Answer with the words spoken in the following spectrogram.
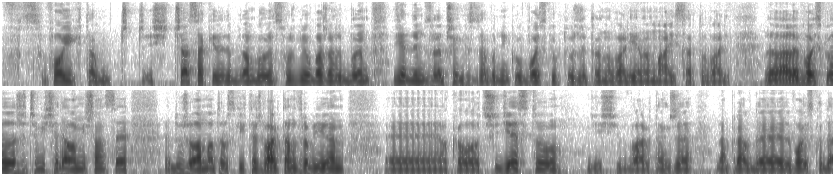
w- swoich tam cz- czasach, kiedy tam byłem w służbie, uważam, że byłem jednym z lepszych zawodników w wojsku, którzy trenowali MMA i startowali. No ale wojsko rzeczywiście dało mi szansę, dużo amatorskich też walk tam zrobiłem, e, około 30 gdzieś walk, także naprawdę wojsko da,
